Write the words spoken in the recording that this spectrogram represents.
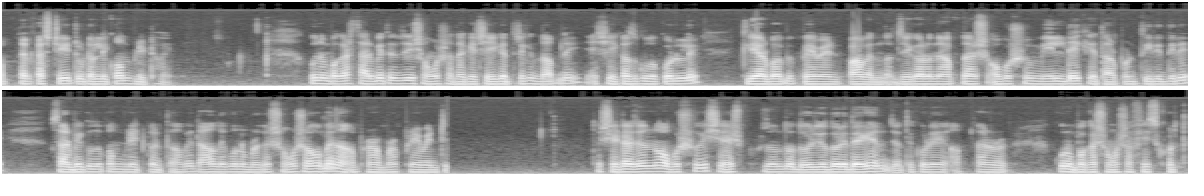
আপনার কাজটি টোটালি কমপ্লিট হয়। কোনো প্রকার সার্ভেতে যদি সমস্যা থাকে, সেই ক্ষেত্রে কিন্তু আপনি সেই কাজগুলো করলে ক্লিয়ারভাবে পেমেন্ট পাবেন না। যে কারণে আপনার অবশ্যই মিল দেখে তারপর ধীরে ধীরে সার্ভেগুলো কমপ্লিট করতে হবে। তাহলে কোনো প্রকার সমস্যা হবে না আপনার আপনার পেমেন্ট তো সেটার জন্য অবশ্যই শেষ পর্যন্ত ধৈর্য ধরে দেখেন যাতে করে আপনার কোনো প্রকার সমস্যা ফেস করতে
